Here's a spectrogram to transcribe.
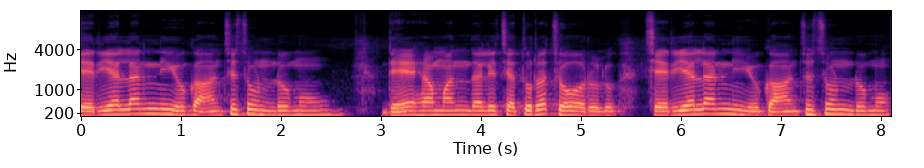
చర్యలన్నీయుగాంచుచుండుము దేహమందలి చతుర చోరులు చర్యలన్నీయుగాంచుచుండుము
